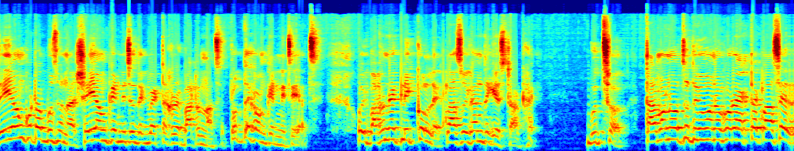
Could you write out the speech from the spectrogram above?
যেই অঙ্কটা বুঝো না, সেই অঙ্কের নিচে দেখবে একটা করে বাটন আছে। প্রত্যেক অঙ্কের নিচে আছে। ওই বাটনে ক্লিক করলে ক্লাস ওইখান থেকে স্টার্ট হয়। বুঝছ? তার মানে হচ্ছে তুমি মনে করো একটা ক্লাসের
